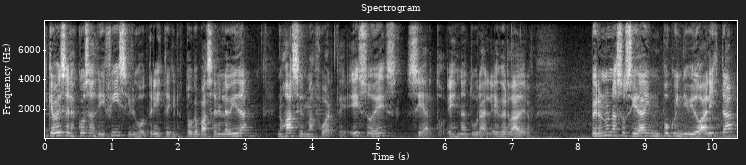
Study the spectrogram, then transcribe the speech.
Y que a veces las cosas difíciles o tristes que nos toca pasar en la vida nos hacen más fuertes. Eso es cierto, es natural, es verdadero. Pero en una sociedad un poco individualista,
